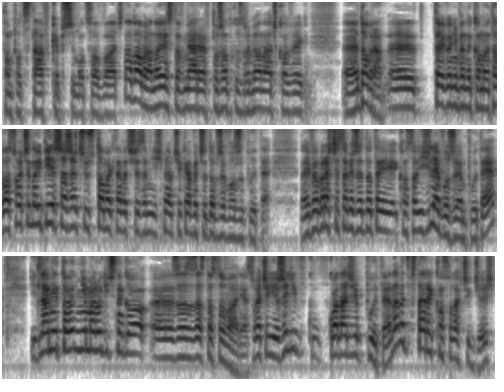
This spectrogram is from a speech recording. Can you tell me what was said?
tą podstawkę przymocować. No dobra, no jest to w miarę w porządku zrobione, aczkolwiek e, dobra, e, tego nie będę komentował. Słuchajcie, no i pierwsza rzecz, już Tomek nawet się ze mnie śmiał, ciekawe czy dobrze włoży płytę. No i wyobraźcie sobie, że do tej konsoli źle włożyłem płytę i dla mnie to nie ma logicznego e, za, zastosowania. Słuchajcie, jeżeli wk- wkładacie płytę, nawet w starych konsolach czy gdzieś,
